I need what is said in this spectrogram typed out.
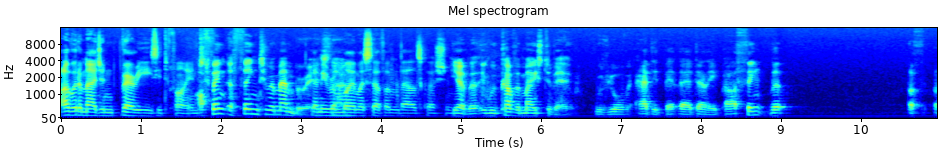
I would imagine, very easy to find. I think the thing to remember is. Let me remind myself of Val's question. Yeah, but we've covered most of it with your added bit there, Danny. But I think that. Uh, uh,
